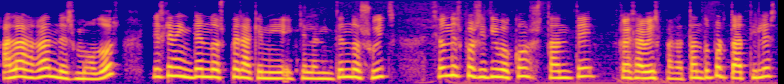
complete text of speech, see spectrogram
a las grandes modos, y es que Nintendo espera que, la Nintendo Switch sea un dispositivo constante que sabéis para tanto portátiles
